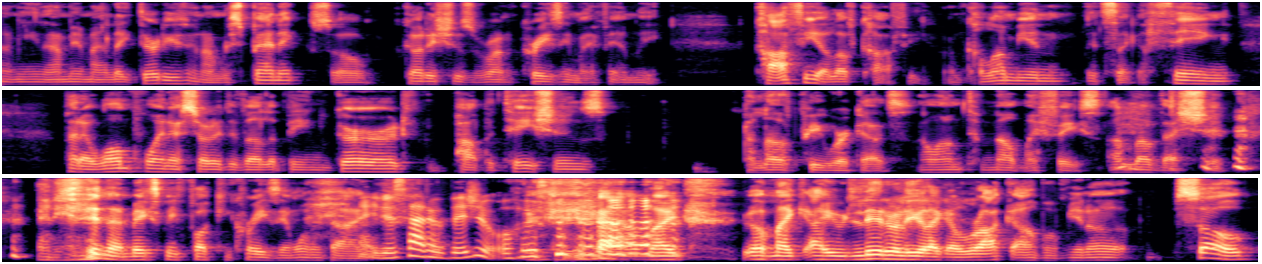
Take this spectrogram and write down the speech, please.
I mean, I'm in my late 30s and I'm Hispanic, so gut issues run crazy in my family. Coffee, I love coffee. I'm Colombian, it's like a thing. But at one point, I started developing GERD, palpitations. I love pre workouts. I want them to melt my face. I love that shit. Anything that makes me fucking crazy, I want to die. I just had a visual. yeah, I'm like, I'm like, I literally like a rock album, you know. So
